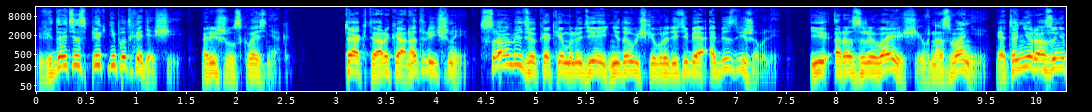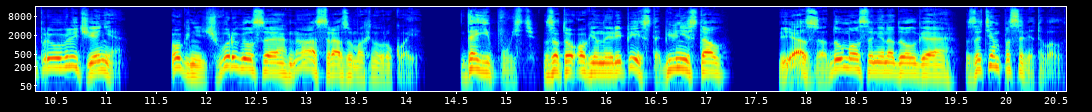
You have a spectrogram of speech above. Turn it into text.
Видать, аспект неподходящий», — решил сквозняк. «Так-то аркан отличный. Сам видел, как им людей, недоучки вроде тебя, обездвиживали. И разрывающий в названии — это ни разу не преувеличение». Огнич выругался, но сразу махнул рукой. «Да и пусть. Зато огненный репей стабильней стал». Я задумался ненадолго, затем посоветовал.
